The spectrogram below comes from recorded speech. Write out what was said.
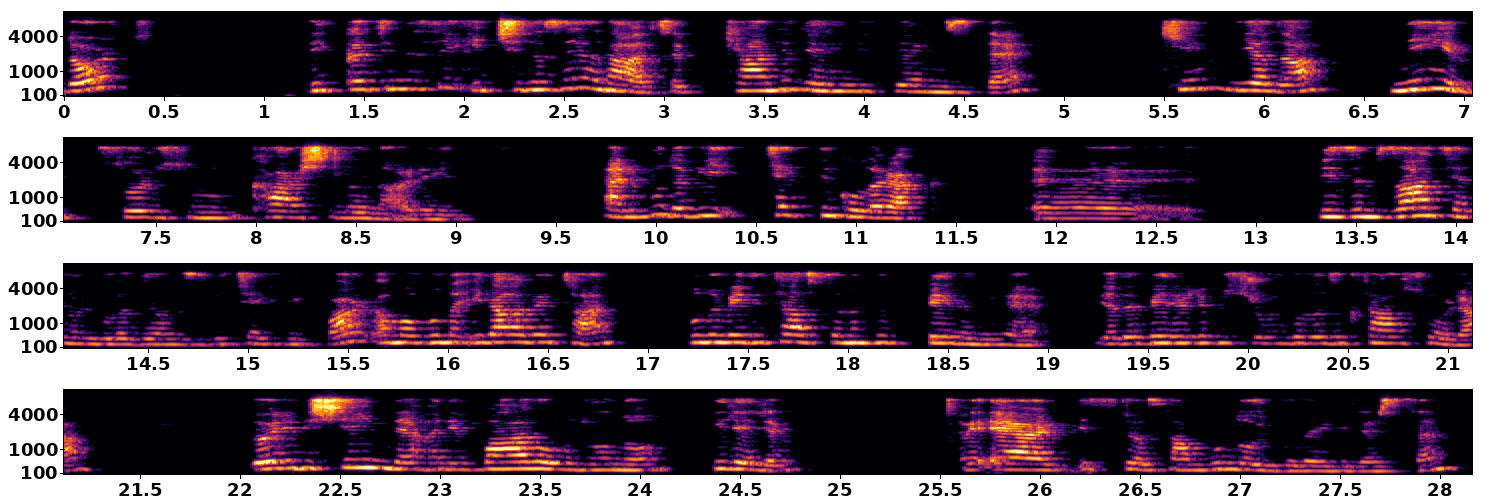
Dört, dikkatinizi içinize yöneltip kendi derinliklerinizde kim ya da neyim sorusunun karşılığını arayın. Yani bu da bir teknik olarak e, bizim zaten uyguladığımız bir teknik var ama buna ilaveten bunu meditasyonun bir bölümüne ya da belirli bir süre uyguladıktan sonra böyle bir şeyin de hani var olduğunu bilelim ve eğer istiyorsan bunu da uygulayabilirsin.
